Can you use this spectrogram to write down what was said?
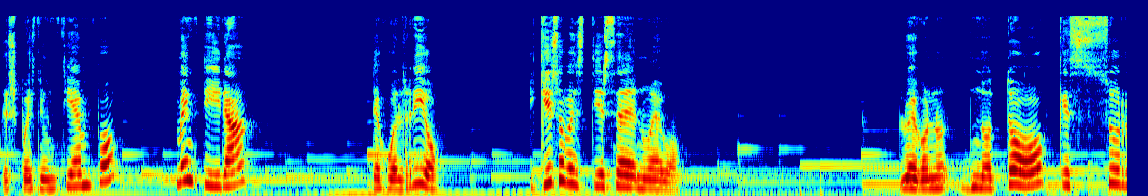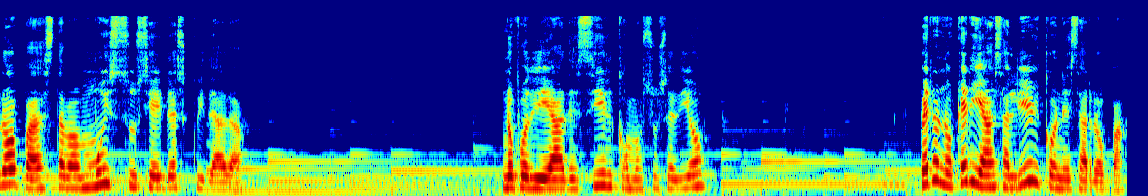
Después de un tiempo, Mentira, dejó el río y quiso vestirse de nuevo. Luego notó que su ropa estaba muy sucia y descuidada. No podía decir cómo sucedió, pero no quería salir con esa ropa.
